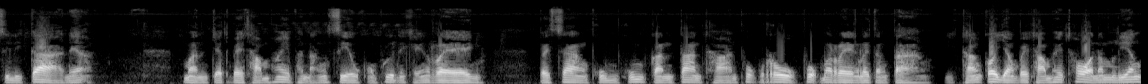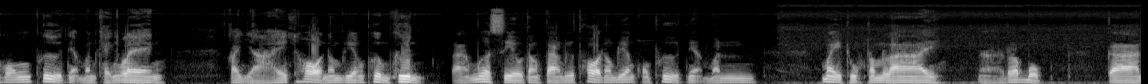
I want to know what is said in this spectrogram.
ซิลิก้าเนี่ยมันจะไปทำให้ผนังเซลล์ของพืชในแข็งแรง ไปสร้างภูมิคุ้มกันต้านทานพวกโรคพวกมะเร็งอะไรต่างๆ อีกทั้งก็ยังไปทำให้ท่อน้ำเลี้ยงของพืชเนี่ยมันแข็งแรง ขยายท่อน้ำเลี้ยงเพิ่มขึ้น ต่างเมื่อเซลล์ต่างๆ หรือท่อน้ำเลี้ยงของพืชเนี่ยมันไม่ถูกทำลายนะระบบการ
